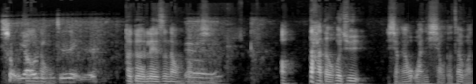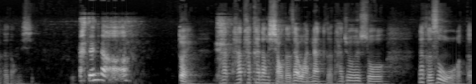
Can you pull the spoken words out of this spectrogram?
手摇铃之类的。对对，类似那种东西。嗯哦，大的会去想要玩小的在玩的东西，啊，真的哦。对他他他看到小的在玩那个，他就会说那个是我的，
